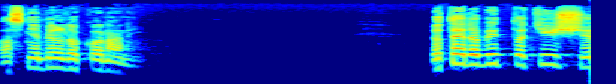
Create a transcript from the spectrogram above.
vlastně byl dokonaný. Do té doby totiž eh,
